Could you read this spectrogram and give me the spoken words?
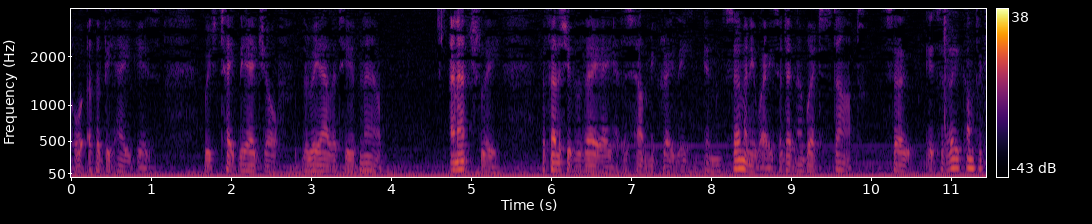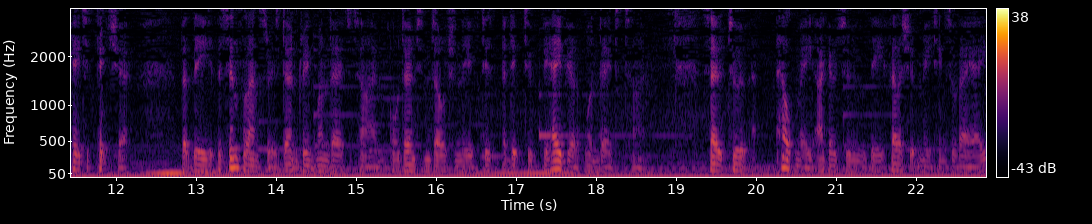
or other behaviours, which take the edge off the reality of now. And actually, the Fellowship of AA has helped me greatly in so many ways, I don't know where to start. So it's a very complicated picture, but the, the simple answer is don't drink one day at a time or don't indulge in the addictive behaviour one day at a time. So to help me, I go to the fellowship meetings of AA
